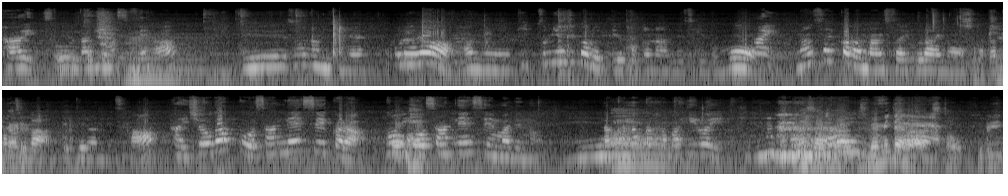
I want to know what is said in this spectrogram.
はいそうなりますね。かへえそうなんですね。これはあのキッズミュージカルっていうことなんですけども、はい、何歳から何歳ぐらいの方たちが出てるんですか？はい、小学校3年生から高校3年生までのへなかなか幅広い 自分みたいなちょっと古い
